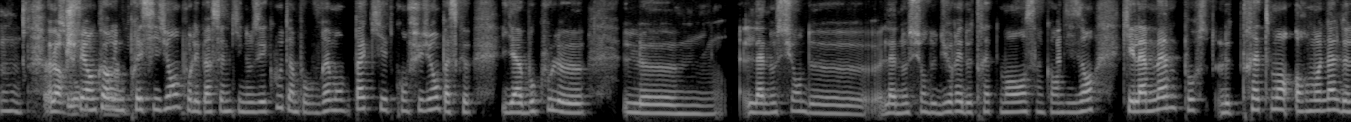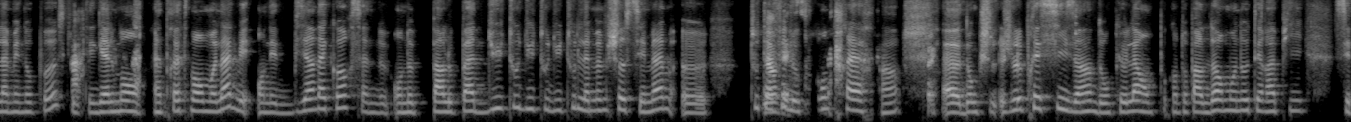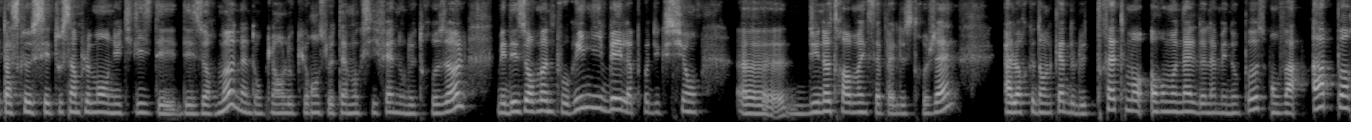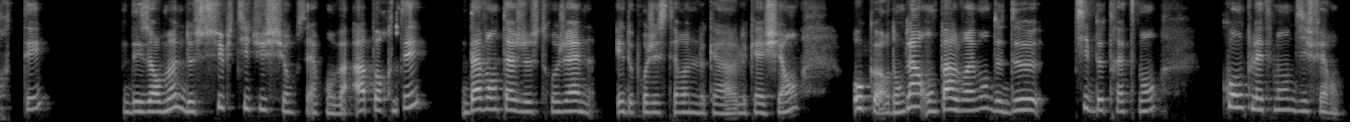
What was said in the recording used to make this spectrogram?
Mhm. Alors, je fais encore une précision pour les personnes qui nous écoutent, hein, pour vraiment pas qu'il y ait de confusion, parce que il y a beaucoup le, le, la notion de la notion de durée de traitement, 5 ans, 10 ans, qui est la même pour le traitement hormonal de la ménopause, qui est ah. également un traitement hormonal, mais on est bien d'accord, ça ne, on ne parle pas du tout, du tout, du tout de la même chose. C'est même euh, tout à fait le contraire. Hein. Euh, donc, je, le précise. Hein. donc là, quand on parle d'hormonothérapie, c'est parce que c'est tout simplement on utilise des, hormones. Hein. donc là, en l'occurrence, le tamoxifène ou le trozol, mais des hormones pour inhiber la production euh, d'une autre hormone qui s'appelle l'œstrogène. Alors que dans le cadre du traitement hormonal de la ménopause, on va apporter des hormones de substitution. C'est-à-dire qu'on va apporter davantage d'œstrogène et de progestérone, le cas, le cas échéant, au corps. Donc là, on parle vraiment de deux types de traitements complètement différents.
